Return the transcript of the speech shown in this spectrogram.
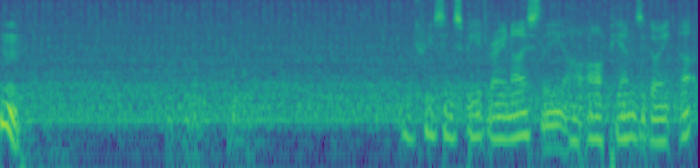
Hmm. Increasing speed very nicely. Our RPMs are going up.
